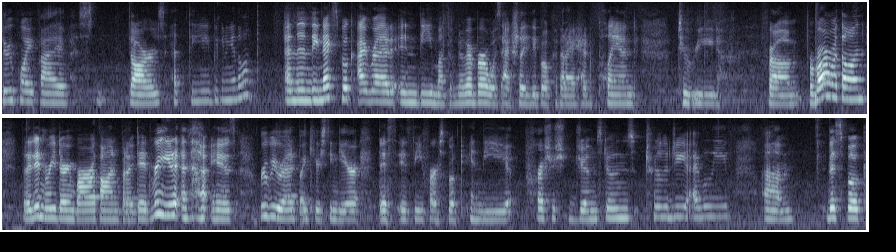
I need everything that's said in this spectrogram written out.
3.5 stars at the beginning of the month and then the next book i read in the month of november was actually the book that i had planned to read from for Bar-A-Thon that I didn't read during Bar-A-Thon, but I did read, and that is Ruby Red by Kirsten Gier. This is the first book in the Precious Gemstones trilogy, I believe. Um, this book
